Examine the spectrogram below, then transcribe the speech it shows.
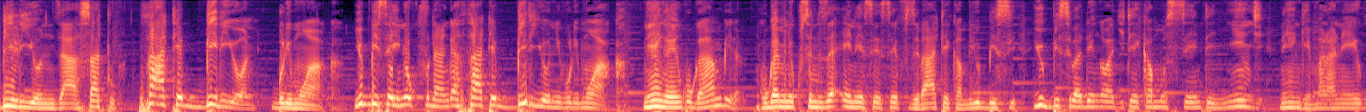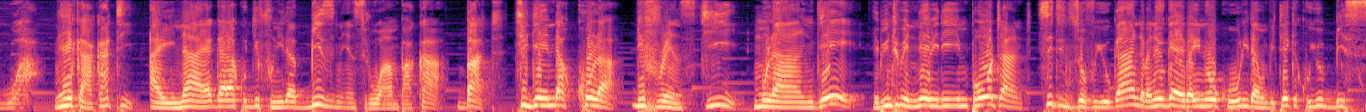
biliyoni asatu 30 biliyoni buli mwaka. Ubc erina okufuna nga 30 biliyoni buli mwaka. Naye nga yenkugambira nkugambye ne kusente za nssf ze baateeka mu ubc ubc badde nga bagiteekamu sente nyingi naye ngaemala neegwa naye kaakati ayina ayagala kugifunira bizinensi lwampaka but kigenda kukola difference. Ki? Mulange. Ebintu byonna ebiri important. Citizens of uganda bannayuganda balina okuwulira mu biteeke ku ubc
